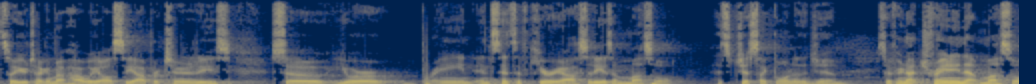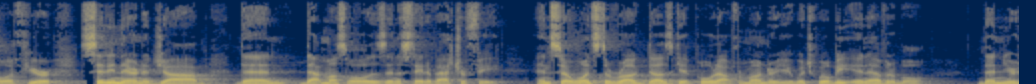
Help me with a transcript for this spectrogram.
So you're talking about how we all see opportunities so your brain and sense of curiosity is a muscle. It's just like going to the gym. So if you're not training that muscle, if you're sitting there in a job, then that muscle is in a state of atrophy. And so once the rug does get pulled out from under you, which will be inevitable, then you're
